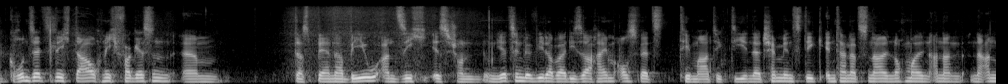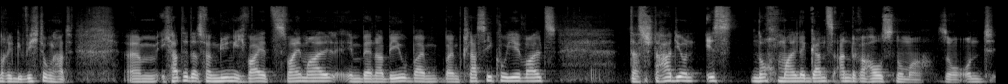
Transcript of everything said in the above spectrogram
grundsätzlich da auch nicht vergessen, ähm, das Bernabeu an sich ist schon, und jetzt sind wir wieder bei dieser Heim-Auswärts-Thematik, die in der Champions League international nochmal einen eine andere Gewichtung hat. Ähm, ich hatte das Vergnügen, ich war jetzt zweimal im Bernabeu beim, beim Classico jeweils. Das Stadion ist nochmal eine ganz andere Hausnummer. So, und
